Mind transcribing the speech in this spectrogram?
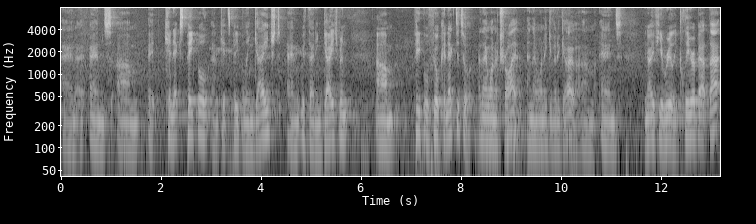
and and um, it connects people and it gets people engaged, and with that engagement, um, people feel connected to it and they want to try it and they want to give it a go. Um, and you know, if you're really clear about that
